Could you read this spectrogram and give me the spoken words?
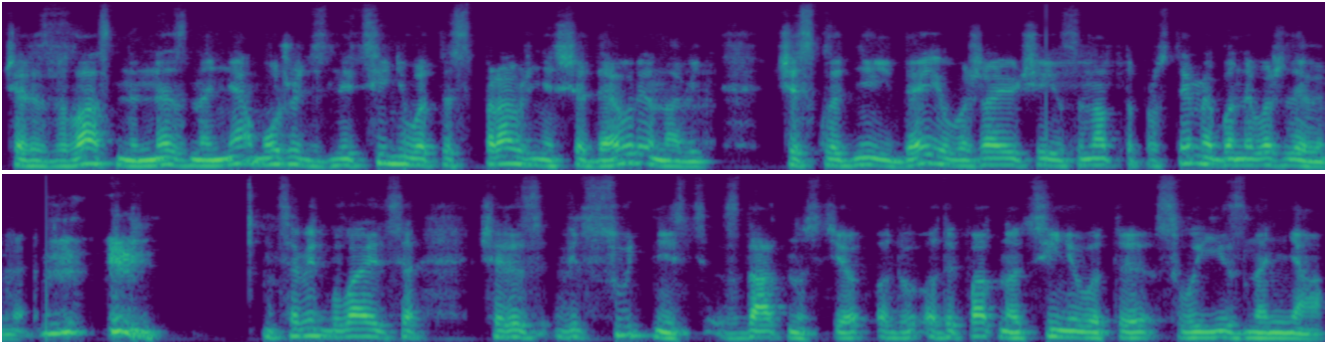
через власне незнання можуть знецінювати справжні шедеври навіть чи складні ідеї, вважаючи їх занадто простими або неважливими. Це відбувається через відсутність здатності адекватно оцінювати свої знання.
